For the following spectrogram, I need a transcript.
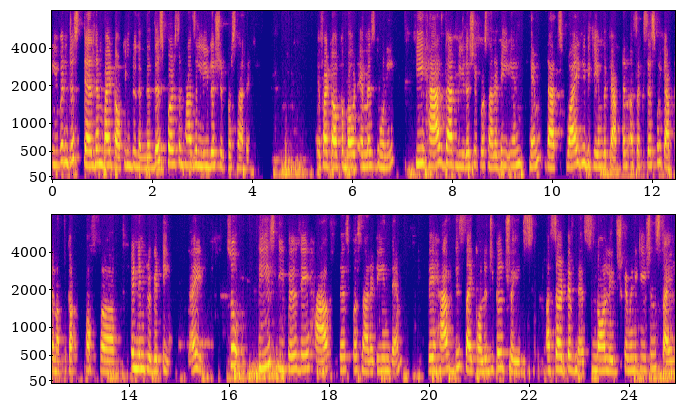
even just tell them by talking to them that this person has a leadership personality. If i talk about ms dhoni he has that leadership personality in him. That's why he became the captain a successful captain of the of uh, indian cricket team right? So these people they have this personality in them they have these psychological traits assertiveness knowledge communication style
